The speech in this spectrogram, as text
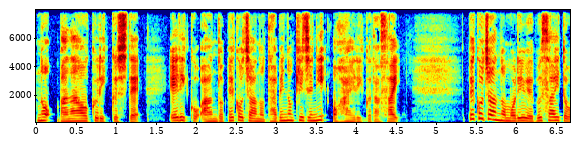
のバナーをクリックしてエリコペコちゃんの旅の記事にお入りください。ペコちゃんの森ウェブサイト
